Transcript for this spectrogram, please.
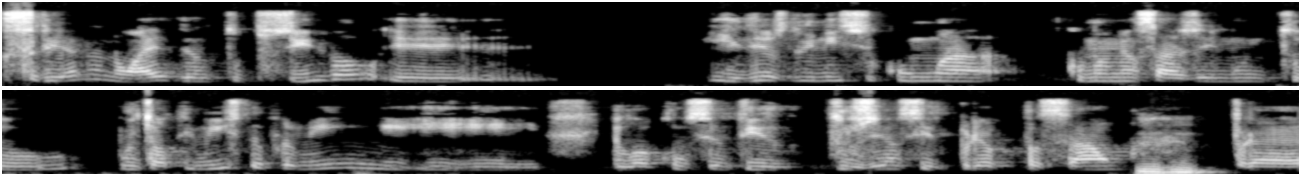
serena, não é? Dentro do possível e, e desde o início com uma, com uma mensagem muito, muito otimista para mim e, e, e logo com um sentido de urgência e de preocupação uhum. para,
